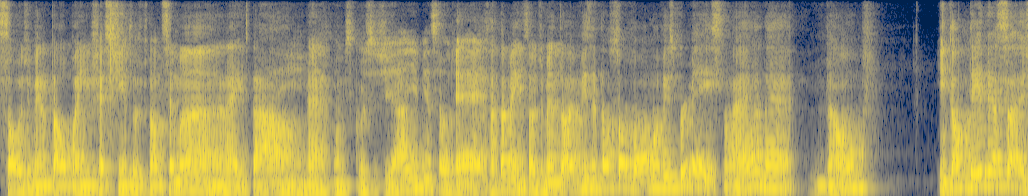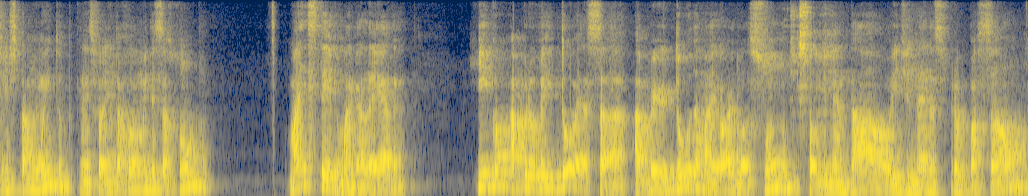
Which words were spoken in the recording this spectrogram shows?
saúde mental para ir em festinha todo final de semana, né, e tal, né? Com discursos de aí, minha saúde. É, exatamente. Saúde mental é visitar sua avó uma vez por mês, não é, né? Então, então teve essa. A gente está muito, que nem você falou, a gente está falando muito desse assunto, mas teve uma galera que aproveitou essa abertura maior do assunto de saúde mental e de né, dessa preocupação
